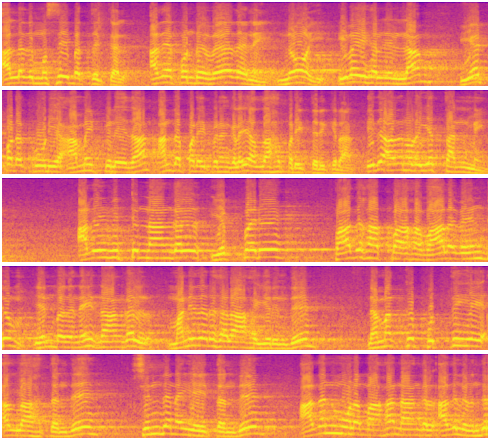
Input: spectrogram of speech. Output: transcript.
அல்லது முசீபத்துக்கள் அதே போன்று வேதனை நோய் இவைகள் எல்லாம் ஏற்படக்கூடிய அமைப்பிலே தான் அந்த படைப்பினங்களை அல்லாஹ் படைத்திருக்கிறான். இது அதனுடைய தன்மை. அதை விட்டு நாங்கள் எப்படி பாதுகாப்பாக வாழ வேண்டும் என்பதனை நாங்கள் மனிதர்களாக இருந்து நமக்கு புத்தியை அல்லாஹ் தந்து சிந்தனையை தந்து அதன் மூலமாக நாங்கள் அதிலிருந்து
